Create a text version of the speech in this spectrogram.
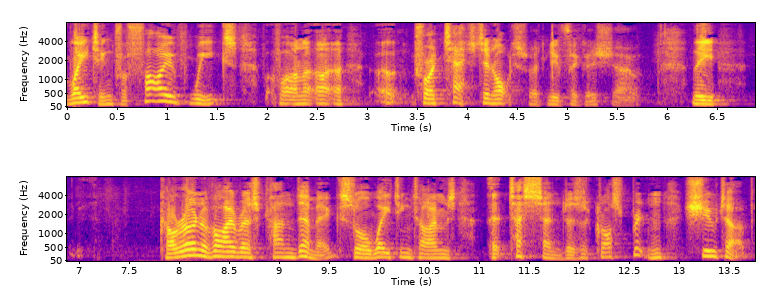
waiting for five weeks for, uh, uh, uh, for a test in Oxford, new figures show. The coronavirus pandemic saw waiting times at test centres across Britain shoot up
